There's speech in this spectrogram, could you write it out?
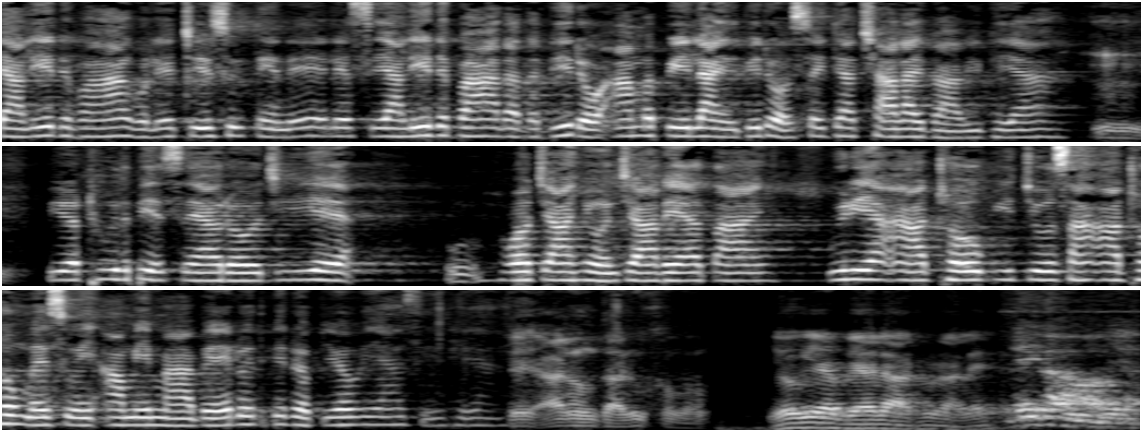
ရာလေးတစ်ပါးကိုလည်းကျေးဇူးတင်တယ်လေဆရာလေးတစ်ပါးကတပြည့်တော်အာမပေးလိုက်ရင်ပြည့်တော်စိတ်ဓာတ်ချလိုက်ပါပြီဖေယားอืมပြီးတော့ထူးသဖြင့်ဆရာတော်ကြီးရဲ့ဟိုဟောကြားညွှန်ကြားတဲ့အတိုင်းဝိရိယအားထုတ်ပြီးကြိုးစားအားထုတ်မယ်ဆိုရင်အောင်မြင်မှာပဲလို့ပြည့်တော်ပြောပြရစီဖေယားကဲအားလုံးသာဓုခေါ်ပါဦးယောဂီကဘယ်လာထူတာလဲလိမ့်ပါပါဗျာ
